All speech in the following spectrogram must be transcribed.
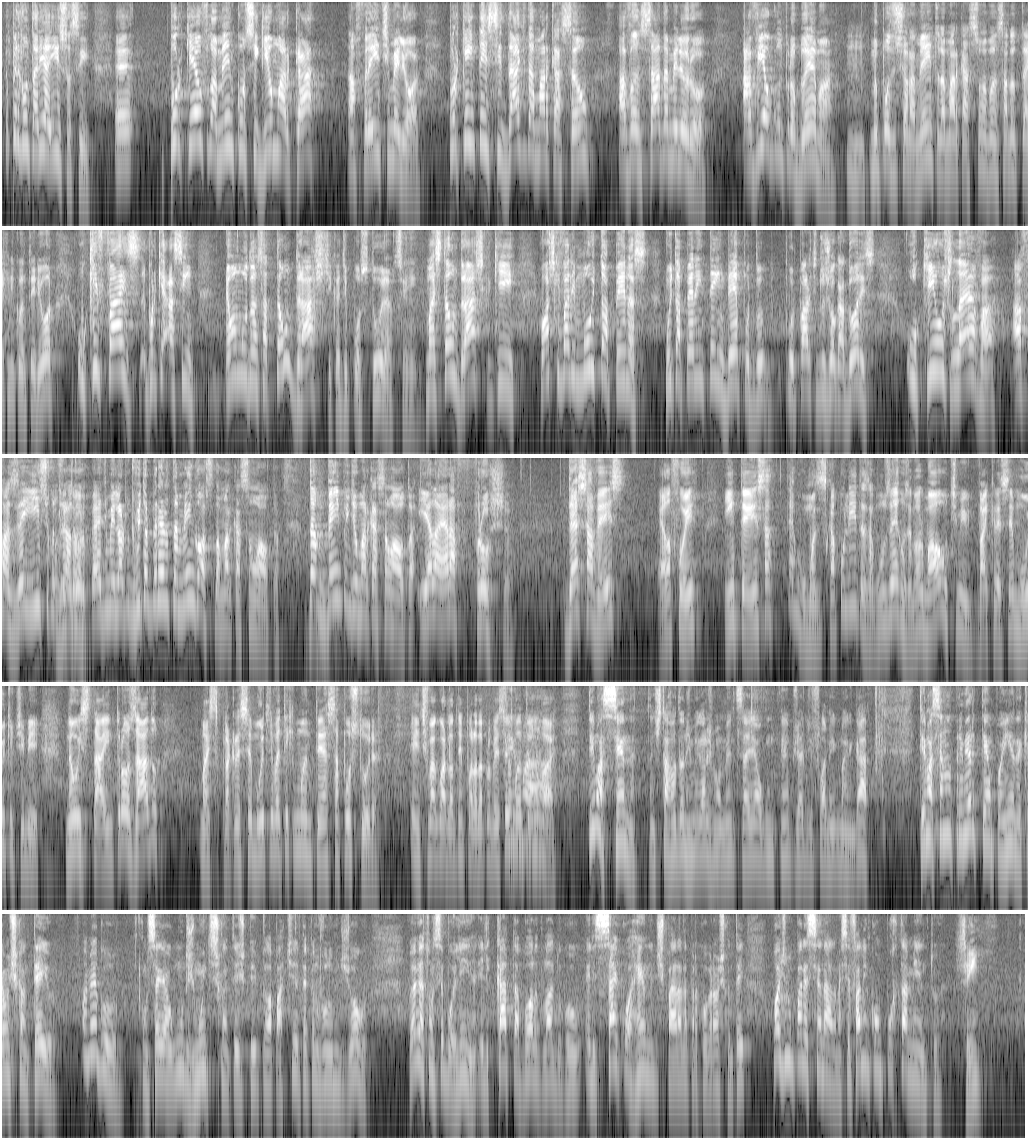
Eu perguntaria isso assim, é, por que o Flamengo conseguiu marcar a frente melhor? Por que a intensidade da marcação avançada melhorou? Havia algum problema uhum. no posicionamento da marcação avançada do técnico anterior? O que faz? Porque, assim, é uma mudança tão drástica de postura, Sim. mas tão drástica que eu acho que vale muito a pena, muito a pena entender por, por parte dos jogadores o que os leva a fazer isso que o, o treinador Victor. pede melhor. Porque o Vitor Pereira também gosta da marcação alta. Também pediu marcação alta e ela era frouxa. Dessa vez, ela foi intensa, tem algumas escapulidas, alguns erros, é normal, o time vai crescer muito, o time não está entrosado, mas para crescer muito ele vai ter que manter essa postura. E a gente vai aguardar a temporada para ver se vai manter ou não vai. Tem uma cena, a gente está rodando os melhores momentos aí há algum tempo já de Flamengo e Maringá. Tem uma cena no primeiro tempo ainda, que é um escanteio. O Flamengo consegue algum dos muitos escanteios que teve pela partida, até pelo volume de jogo. O Everton Cebolinha, ele cata a bola do lado do gol, ele sai correndo disparada para cobrar o escanteio. Pode não parecer nada, mas você fala em comportamento. Sim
